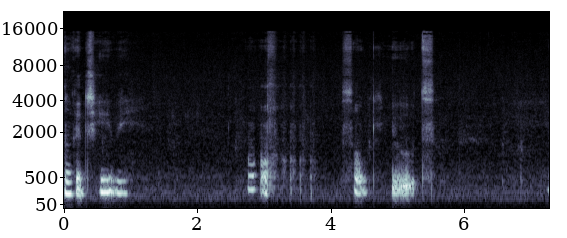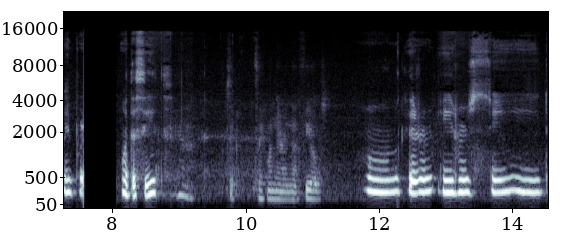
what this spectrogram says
Look at Chibi. Oh, so cute. Maybe put with the seeds. It's like, it's like when they're in the fields. Oh, look at her eat her seed.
